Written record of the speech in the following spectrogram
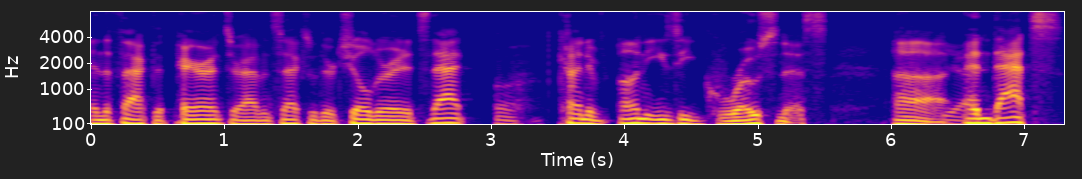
and the fact that parents are having sex with their children. It's that kind of uneasy grossness, uh, Yeah. and that's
